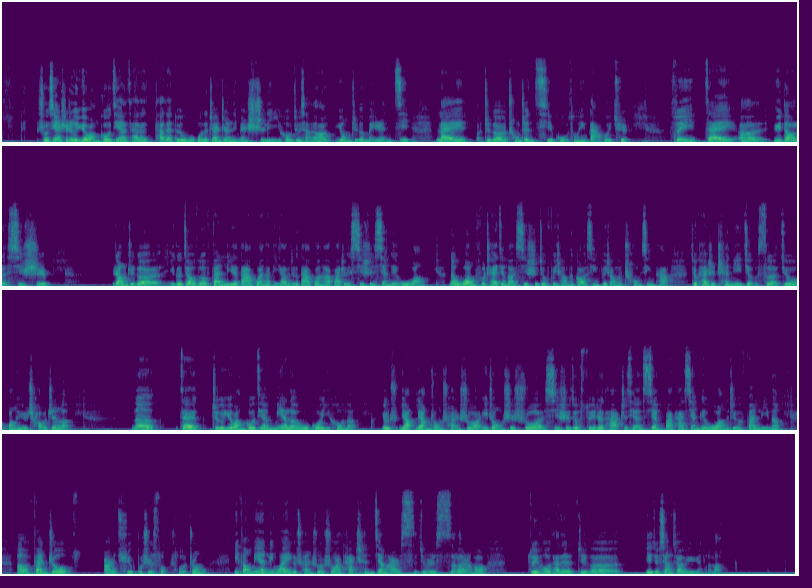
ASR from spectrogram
首先是这个越王勾践，他在他在对吴国的战争里面失利以后，就想要用这个美人计来这个重振旗鼓，重新打回去。所以在呃遇到了西施，让这个一个叫做范蠡的大官，他底下的这个大官啊，把这个西施献给吴王。那吴王夫差见到西施就非常的高兴，非常的宠幸她，就开始沉溺酒色，就荒于朝政了。那在这个越王勾践灭了吴国以后呢，有两两种传说，一种是说西施就随着他之前献把他献给吴王的这个范蠡呢，呃泛舟而去，不知所所终。一方面，另外一个传说说啊，他沉江而死，就是死了，然后最后他的这个也就香消玉殒了嘛。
